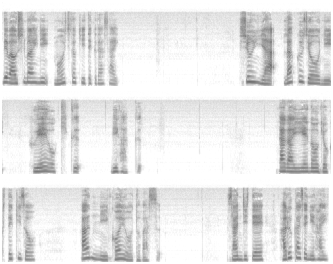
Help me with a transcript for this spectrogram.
ではおしまいにもう一度聞いてください。春夜落城に笛を聞く李白。他が家の玉滴ぞ暗に声を飛ばす。参じて春風に入っ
